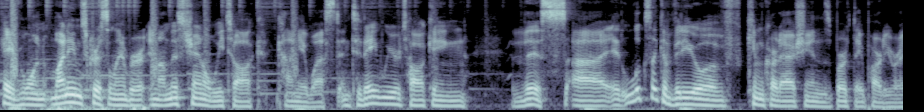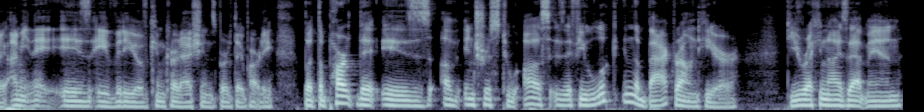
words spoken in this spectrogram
Hey everyone, my name is Chris Lambert, and on this channel we talk Kanye West. And today we are talking this. Uh, it looks like a video of Kim Kardashian's birthday party, right? I mean, it is a video of Kim Kardashian's birthday party. But the part that is of interest to us is if you look in the background here, do you recognize that man?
